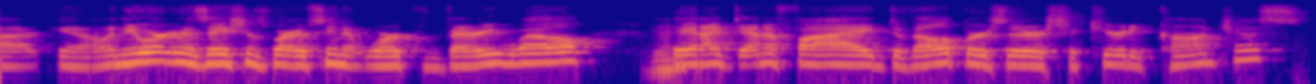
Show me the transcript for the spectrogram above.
uh, you know, in the organizations where I've seen it work very well, mm-hmm. they identify developers that are security conscious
